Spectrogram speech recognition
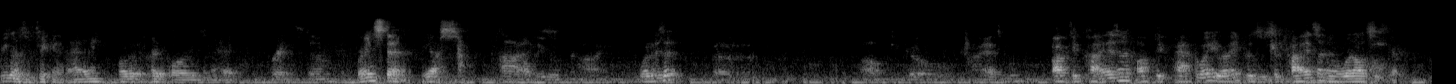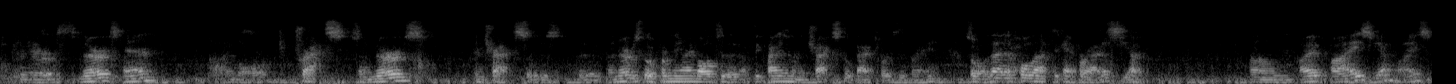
You guys have taken anatomy. What are the critical organs in the head? Brainstem. Brainstem, yes. Eyes. What is it? Uh, optical chiasm? Optic chiasm, optic pathway, right? Because it's a chiasm, and what else is there? Nerves, Nerves and eyeball. tracks. So nerves and tracks. So the, the nerves go from the eyeball to the optic chiasm, and the tracks go back towards the brain. So that whole optic apparatus, yeah. Um, eye, eyes, yeah, eyes,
